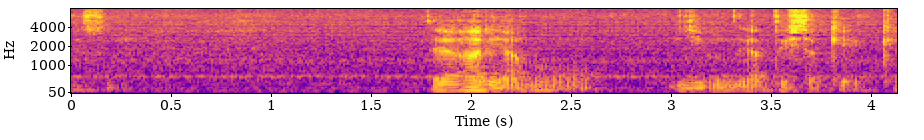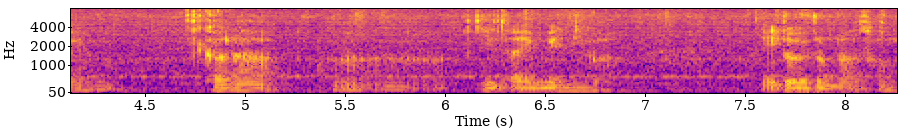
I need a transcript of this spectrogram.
ですね。でやはりあの自分のやってきた経験から2代目にはいろいろなその、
